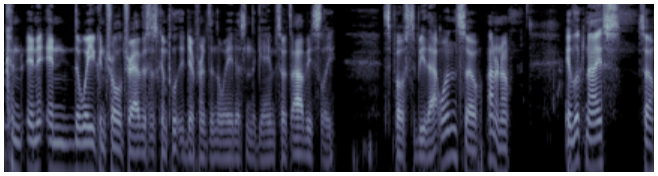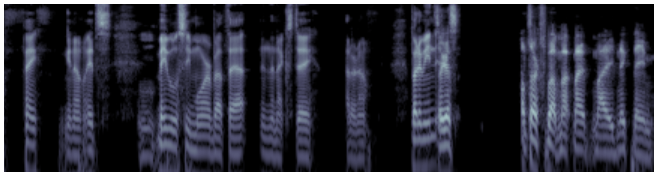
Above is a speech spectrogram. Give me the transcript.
Con, and, and the way you control Travis is completely different than the way it is in the game. So it's obviously supposed to be that one. So I don't know. It looked nice. So hey, you know, it's Mm. maybe we'll see more about that in the next day. I don't know. But I mean, So I guess I'll talk about my, my, my nickname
